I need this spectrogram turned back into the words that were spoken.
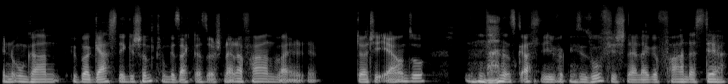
in Ungarn über Gasly geschimpft und gesagt, er soll schneller fahren, weil Dirty Air und so. Und dann ist Gasly wirklich so viel schneller gefahren, dass der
